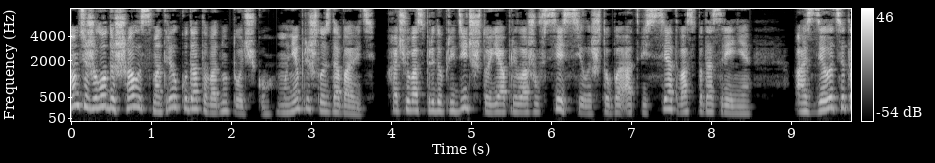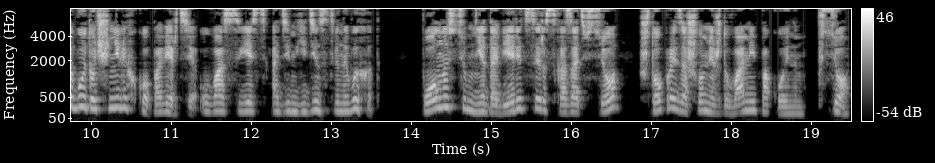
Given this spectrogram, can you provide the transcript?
Он тяжело дышал и смотрел куда-то в одну точку. Мне пришлось добавить. Хочу вас предупредить, что я приложу все силы, чтобы отвести от вас подозрения. А сделать это будет очень нелегко, поверьте. У вас есть один единственный выход. Полностью мне довериться и рассказать все, что произошло между вами и покойным. Все.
